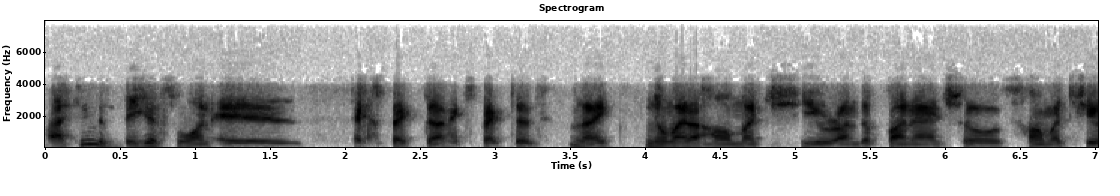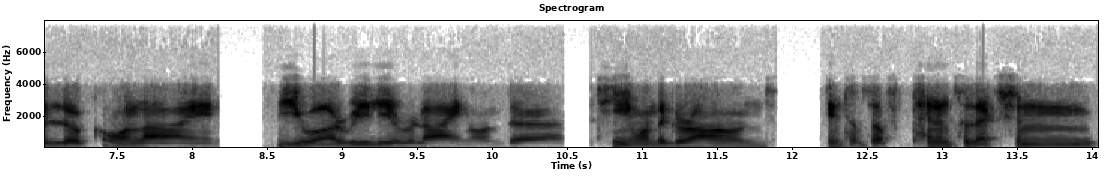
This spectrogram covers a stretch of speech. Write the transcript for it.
I think the biggest one is expect the unexpected. Like no matter how much you run the financials, how much you look online, you are really relying on the team on the ground in terms of tenant selection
